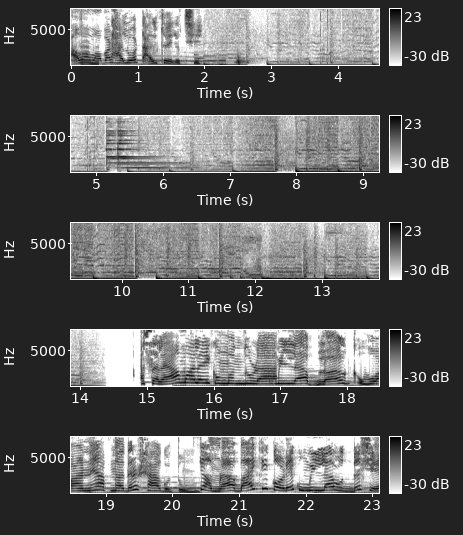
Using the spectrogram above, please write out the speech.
আমার হ্যাঁ। বাবার হালুয়া টাইট হয়ে গেছে। আলাইকুম বন্ধুরা। কুমিল্লা ব্লগ ওয়ানে আপনাদের স্বাগতম। আমরা বাইকে করে কুমিল্লার উদ্দেশ্যে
